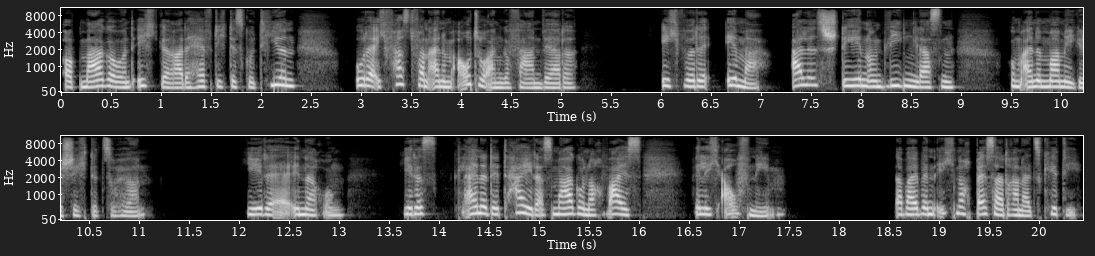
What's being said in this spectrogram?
ob Margot und ich gerade heftig diskutieren oder ich fast von einem Auto angefahren werde, ich würde immer alles stehen und liegen lassen, um eine Mami-Geschichte zu hören. Jede Erinnerung, jedes kleine Detail, das Margot noch weiß, will ich aufnehmen. Dabei bin ich noch besser dran als Kitty.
